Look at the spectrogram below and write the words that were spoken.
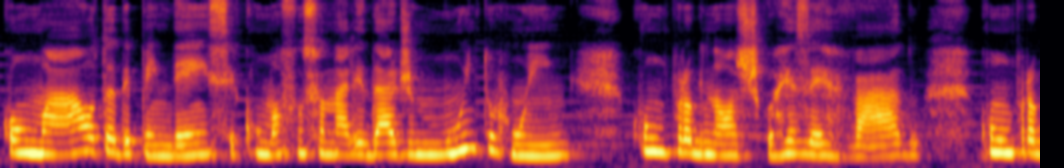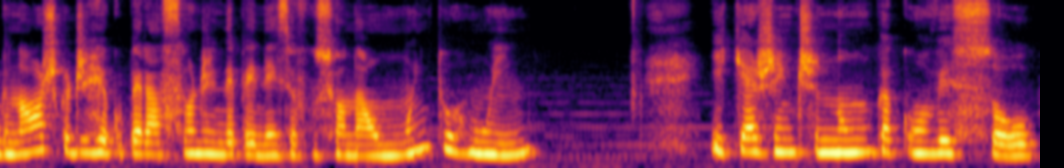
com uma alta dependência, com uma funcionalidade muito ruim, com um prognóstico reservado, com um prognóstico de recuperação de independência funcional muito ruim e que a gente nunca conversou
